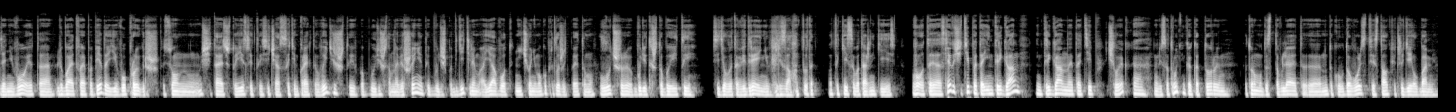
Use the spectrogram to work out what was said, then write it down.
для него это любая твоя победа, его проигрыш. То есть он считает, что если ты сейчас с этим проектом выйдешь, ты будешь там на вершине, ты будешь победителем, а я вот ничего не могу предложить, поэтому лучше будет, чтобы и ты сидел в этом ведре и не вылезал оттуда. Вот такие саботажники есть. Вот. Э, следующий тип — это интриган. Интриган — это тип человека ну, или сотрудника, который, которому доставляет э, ну, такое удовольствие сталкивать людей лбами.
